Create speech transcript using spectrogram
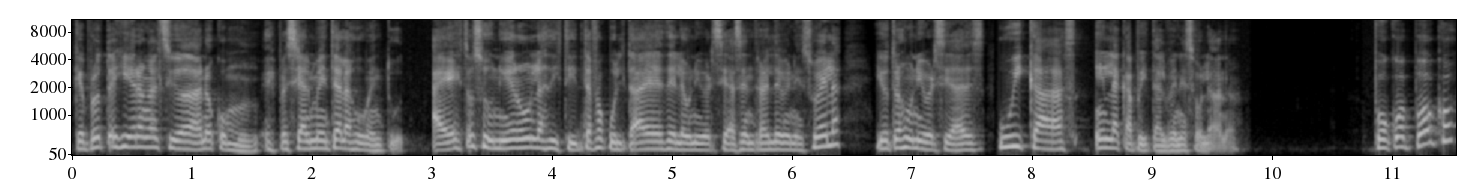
que protegieran al ciudadano común, especialmente a la juventud. A esto se unieron las distintas facultades de la Universidad Central de Venezuela y otras universidades ubicadas en la capital venezolana. Poco a poco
